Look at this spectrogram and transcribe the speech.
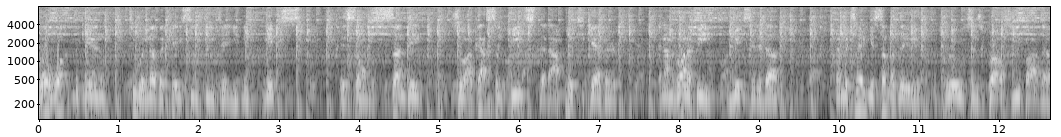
Well, welcome again to another KC DJ Unique Mix. It's on Sunday, so I got some beats that I put together, and I'm going to be mixing it up. Let me tell you, some of the grooves is brought to you by the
